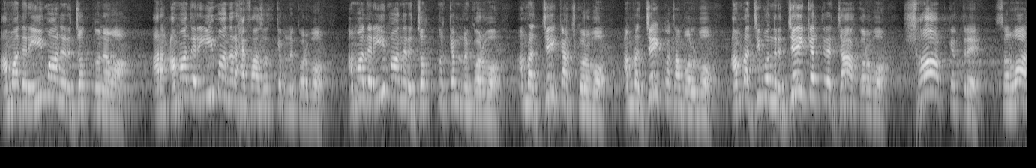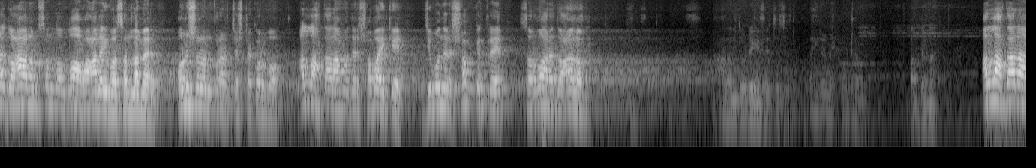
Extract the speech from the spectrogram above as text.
আমাদের ইমানের যত্ন নেওয়া। আর আমাদের ইমানের হেফাজত কেমনে করব। আমাদের ইমানের যত্ন কেমনে করব। আমরা যেই কাজ করব। আমরা যেই কথা বলব আমরা জীবনের যেই ক্ষেত্রে যা করব। সব ক্ষেত্রে সরওয়ার আলম সাল্লাহ আলাই ওয়াসাল্লামের অনুসরণ করার চেষ্টা করব। আল্লাহ তালা আমাদের সবাইকে জীবনের সব ক্ষেত্রে সরওয়ার আলম আচ্ছা, আচ্ছা। আল্লাহ তালা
